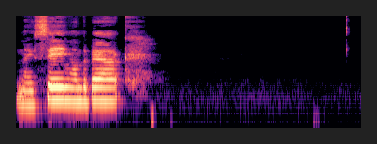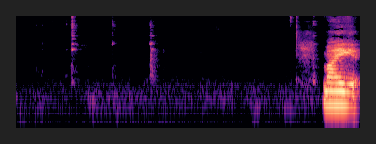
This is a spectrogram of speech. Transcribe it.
Nice saying on the back. My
